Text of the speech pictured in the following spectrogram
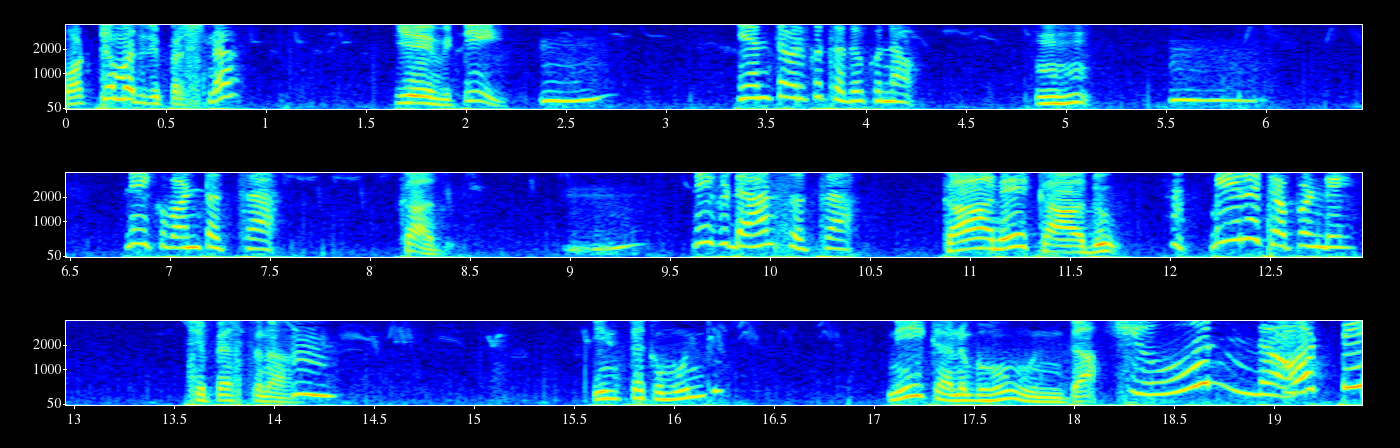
మొట్టమొదటి ప్రశ్న ఏమిటి. ఎంతవరకు చదువుకున్నావు. నీకు వంట వచ్చా కాదు. నీకు డాన్స్ వచ్చా కానే కాదు. మీరే చెప్పండి. చెప్పేస్తున్నా. ఇంతకు ముందు నీకు అనుభవం ఉందా? యూ నాటి.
